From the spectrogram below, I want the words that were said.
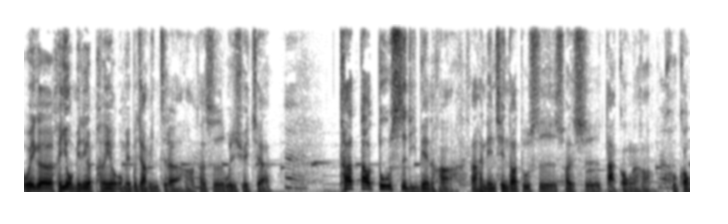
我一个很有名的一个朋友，我们也不讲名字了哈，他是文学家。嗯，他到都市里面哈，他很年轻到都市算是打工了哈，苦工。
